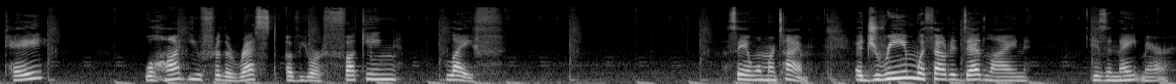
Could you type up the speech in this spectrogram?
okay, will haunt you for the rest of your fucking life. I'll say it one more time. A dream without a deadline is a nightmare.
